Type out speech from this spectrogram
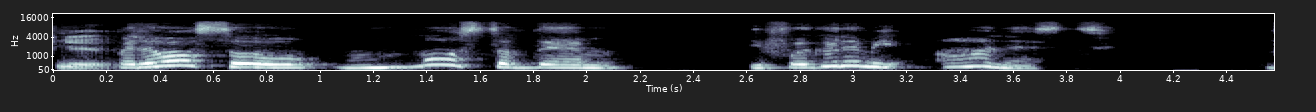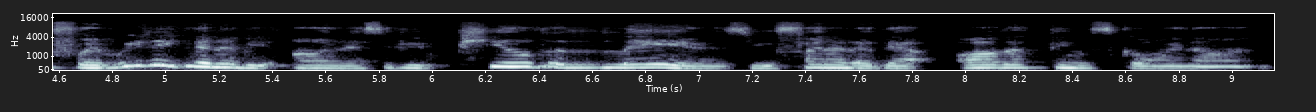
Yes. But also, most of them, if we're going to be honest, if we're really going to be honest, if you peel the layers, you find out that there are other things going on.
